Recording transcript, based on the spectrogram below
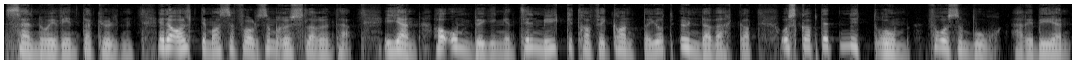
Selv nå i vinterkulden er det alltid masse folk som rusler rundt her. Igjen har ombyggingen til myke trafikanter gjort underverker og skapt et nytt rom for oss som bor her i byen.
